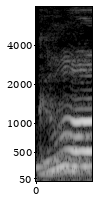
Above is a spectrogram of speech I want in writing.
Glory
